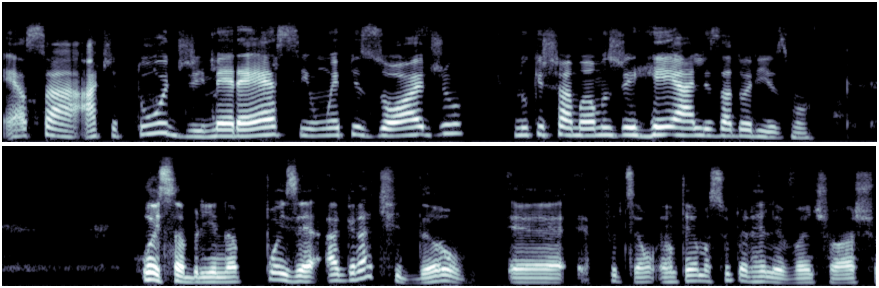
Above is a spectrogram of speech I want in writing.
essa atitude merece um episódio no que chamamos de realizadorismo? Oi, Sabrina. Pois é, a gratidão é, é, putz, é, um, é, um, tema super relevante, eu acho.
